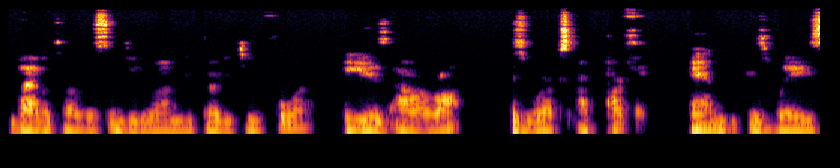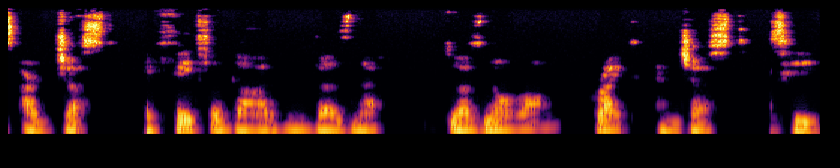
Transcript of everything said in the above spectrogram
The Bible tells us in Deuteronomy 32 4, He is our rock. His works are perfect and His ways are just. A faithful God who does not, does no wrong, right and just is He.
